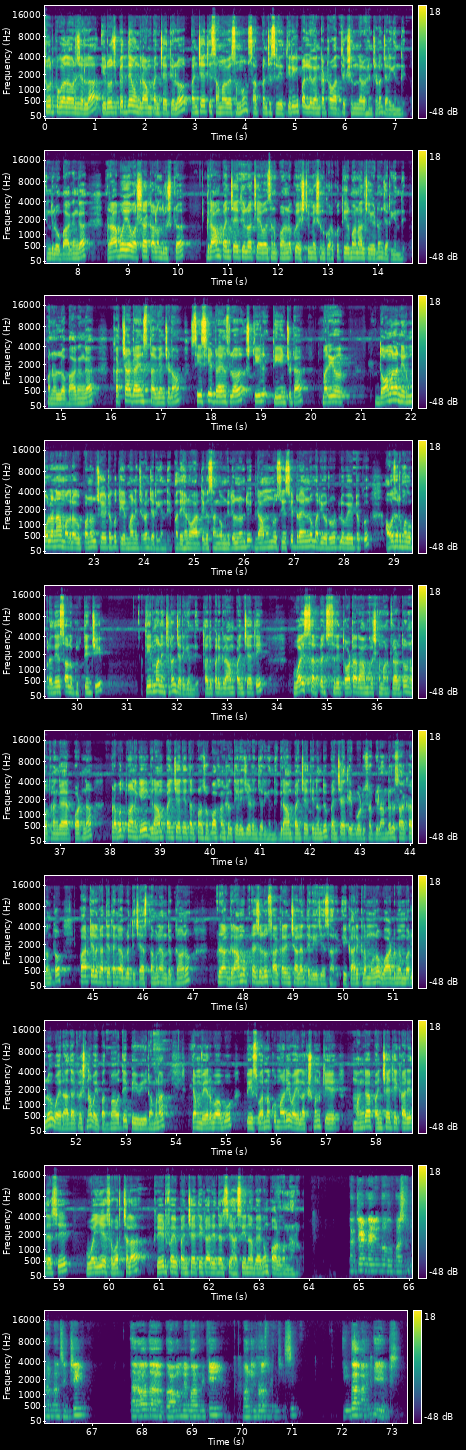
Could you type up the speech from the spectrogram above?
తూర్పుగోదావరి జిల్లా ఈరోజు పెద్దేవం గ్రామ పంచాయతీలో పంచాయతీ సమావేశము సర్పంచ్ శ్రీ తిరిగిపల్లి వెంకట్రావు అధ్యక్షతన నిర్వహించడం జరిగింది. ఇందులో భాగంగా రాబోయే వర్షాకాలం దృష్ట్యా గ్రామ పంచాయతీలో చేయవలసిన పనులకు ఎస్టిమేషన్ కొరకు తీర్మానాలు చేయడం జరిగింది. పనుల్లో భాగంగా కచ్చా డ్రైన్స్ తవ్వించడం సీసీ డ్రైన్స్లో స్టీల్ తీయించుట మరియు దోమల నిర్మూలన మొదలగు పనులు చేయుటకు తీర్మానించడం జరిగింది. పదిహేను ఆర్థిక సంఘం నిధుల నుండి గ్రామంలో సీసీ డ్రైన్లు మరియు రోడ్లు వేయుటకు అవసరమగు ప్రదేశాలు గుర్తించి తీర్మానించడం జరిగింది. తదుపరి గ్రామ పంచాయతీ వైస్ సర్పంచ్ శ్రీ తోట రామకృష్ణ మాట్లాడుతూ నూతనంగా ఏర్పాటున ప్రభుత్వానికి గ్రామ పంచాయతీ తరపున శుభాకాంక్షలు తెలియజేయడం జరిగింది. గ్రామ పంచాయతీ నందు పంచాయతీ బోర్డు సభ్యులందరూ సహకారంతో పార్టీలకు అతీతంగా అభివృద్ధి చేస్తామని అందుకు గాను గ్రామ ప్రజలు సహకరించాలని తెలియజేశారు. ఈ కార్యక్రమంలో వార్డు మెంబర్లు Y Radhakrishna Y Padmavathi PV Ramana M Veerababu P Swarnakumari Y Lakshman K Manga panchayat కార్యదర్శి YA Suvarchala grade five panchayat కార్యదర్శి హసీనా బేగం పాల్గొన్నారు. ఫస్ట్ ప్రిఫరెన్స్ ఇచ్చి తర్వాత గ్రామం విభాగానికి మనం కూడా చేసి ఇంకా మనకి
